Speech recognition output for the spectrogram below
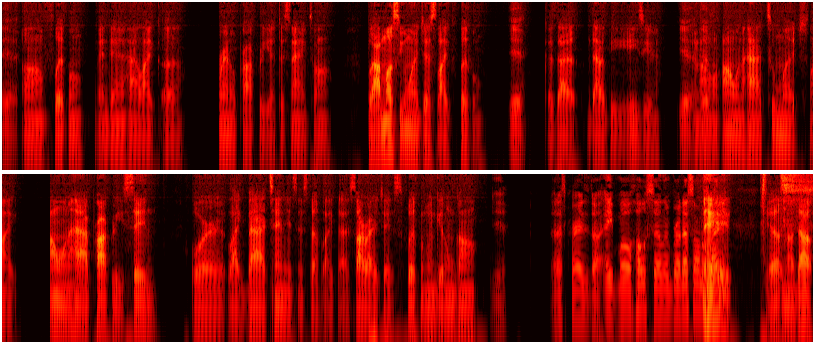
Yeah. Um, flip them and then have like a rental property at the same time. But I mostly want to just like flip them Yeah. because that that'll be easier. Yeah. And I don't, I don't want to have too much like I don't want to have properties sitting or like bad tenants and stuff like that. So I rather just flip them and get them gone. Yeah. That's crazy, though. ApeMode wholesaling, bro. That's on the way. yep, no doubt.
